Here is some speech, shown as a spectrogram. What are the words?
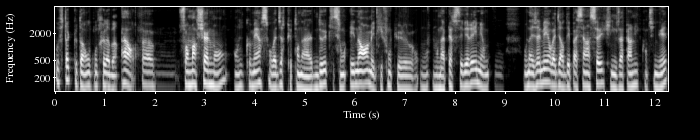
obstacles que tu as rencontrés là-bas? Alors, euh, sur le marché allemand, en e-commerce, on va dire que tu en as deux qui sont énormes et qui font qu'on on a persévéré, mais on n'a jamais, on va dire, dépassé un seuil qui nous a permis de continuer.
